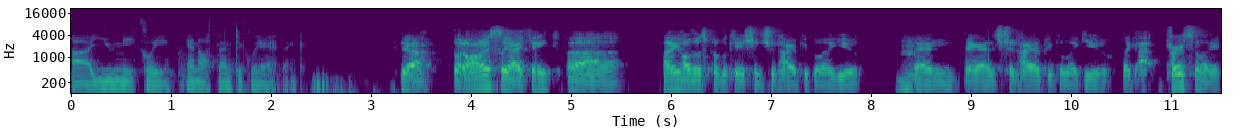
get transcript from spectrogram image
uh, uniquely and authentically. I think. yeah. But honestly, I think uh, I think all those publications should hire people like you, and bands should hire people like you. Like I, personally,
